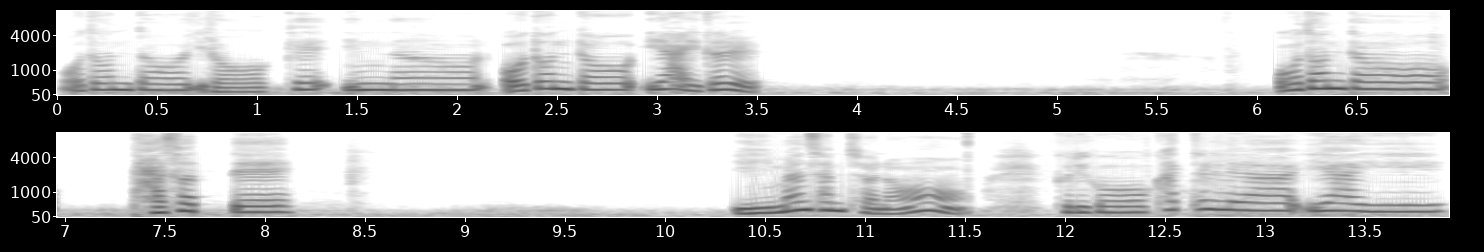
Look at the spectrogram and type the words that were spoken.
오돈도 이렇게 있는 오돈도 이 아이들 오돈도 다섯 대 23,000원. 그리고 카틀레아 이 아이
